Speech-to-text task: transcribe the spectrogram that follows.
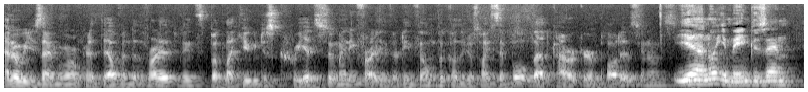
I know you said we weren't going to delve into the Friday the Thirteenth, but like you can just create so many Friday the Thirteenth films because of just how simple that character and plot is. You know. It's, Yeah, I know what you mean, because then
